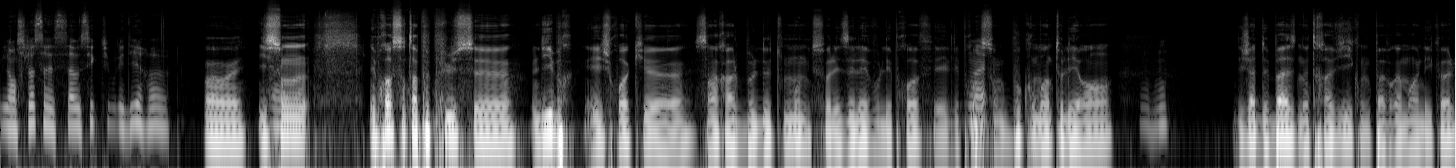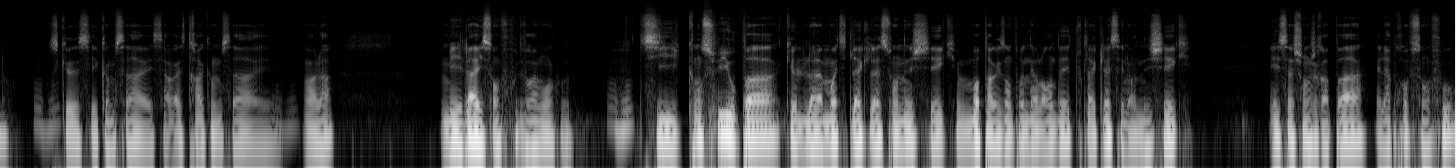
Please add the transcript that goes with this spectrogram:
Lancelot, c'est ça aussi que tu voulais dire euh, Ouais, ouais. Ils sont... Les profs sont un peu plus euh, libres et je crois que c'est un ras-le-bol de tout le monde, que ce soit les élèves ou les profs. Et les profs Ouais. sont beaucoup moins tolérants. mhm, Déjà, de base, notre avis compte pas vraiment à l'école. mhm, Parce que c'est comme ça et ça restera comme ça. Et mhm, voilà. Mais là, ils s'en foutent vraiment. Quoi. Si qu'on suit ou pas, que la, la moitié de la classe soit en échec. Moi, par exemple, en néerlandais, toute la classe elle est en échec. Et ça changera pas. Et la prof s'en fout.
